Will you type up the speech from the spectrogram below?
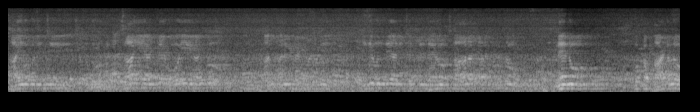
సాయి గురించి చెబుతూ సాయి అంటే ఓయి అంటూ అని అనేటటువంటి ఇది ఉంది అని చెప్పి నేను చాలా కాలం క్రితం నేను ఒక పాటలో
